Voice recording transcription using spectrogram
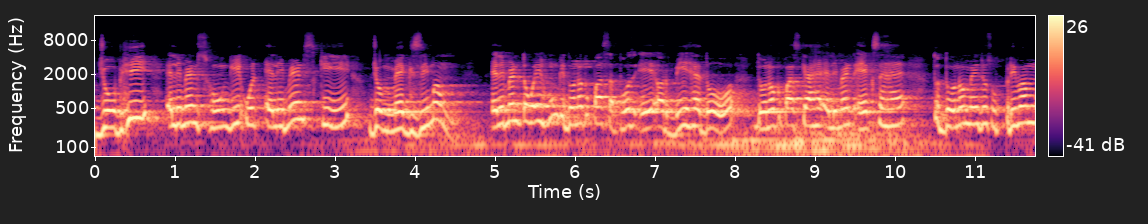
जो भी एलिमेंट्स होंगी, उन एलिमेंट्स की जो मैक्सिमम एलिमेंट तो वही होंगे, दोनों के पास सपोज़ ए और बी है दो, दोनों के पास क्या है, एलिमेंट एक्स है तो दोनों में जो सुप्रीमम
